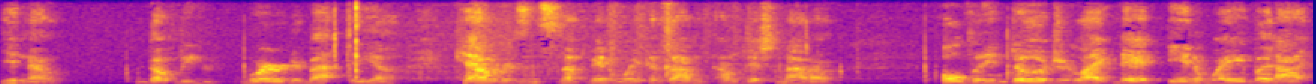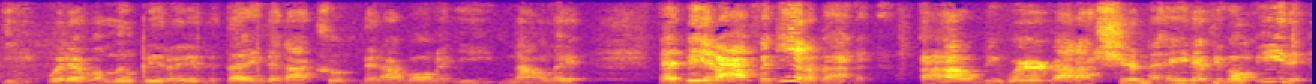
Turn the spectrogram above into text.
you know don't be worried about the uh, calories and stuff anyway because I'm I'm just not a overindulger like that anyway, but I eat whatever a little bit of anything that I cook that I want to eat and all that. And then I forget about it. I'll be worried about I shouldn't have ate it. If you're gonna eat it,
